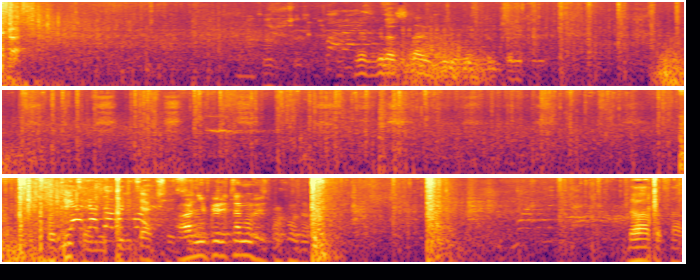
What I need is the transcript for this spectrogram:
Что-то. Я когда ставил, инструкторе. Смотрите, они перетяг сейчас. Они перетянулись, походу. Да, пацан.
